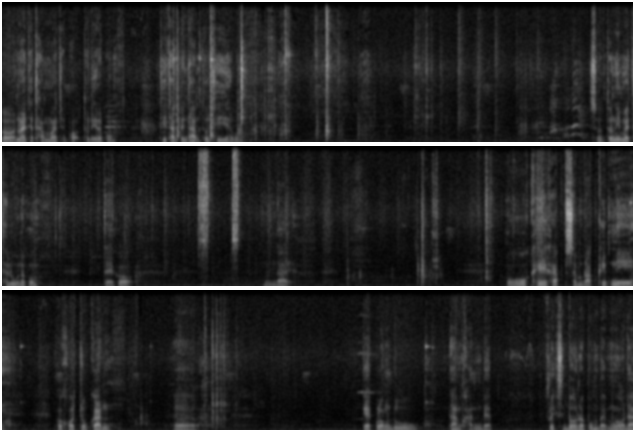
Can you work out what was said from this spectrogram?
ก็น่าจะทำมาเฉพาะตัวนี้นะผม ที่ทำเป็นด้ามตัวทีครับผมส่วนตัวนี้ไม่ทะลุนะผม แต่ก็หมันได้ โอเคครับสำหรับคลิปนี้ ก็ขอจบกันแกะกล่องดูด้ามขันแบบ flexible นะผมแบบงอได้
